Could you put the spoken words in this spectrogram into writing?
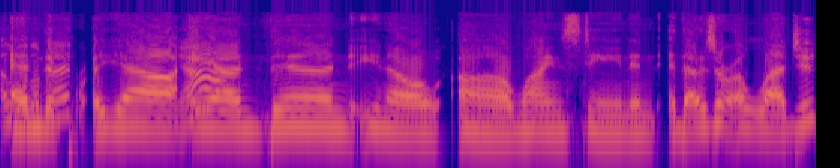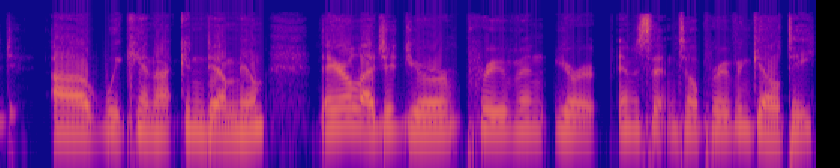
a and little the, Yeah, Yeah. And then, you know, uh, Weinstein, and those are alleged. Uh, we cannot condemn him. They are alleged. You're proven, you're innocent until proven guilty.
